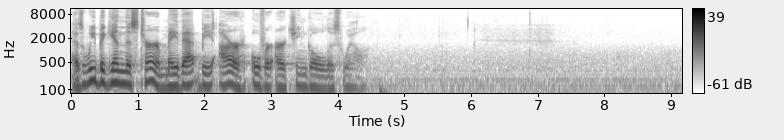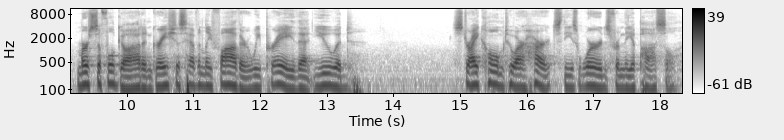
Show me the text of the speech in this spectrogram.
As we begin this term, may that be our overarching goal as well. Merciful God and gracious Heavenly Father, we pray that you would strike home to our hearts these words from the Apostle.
